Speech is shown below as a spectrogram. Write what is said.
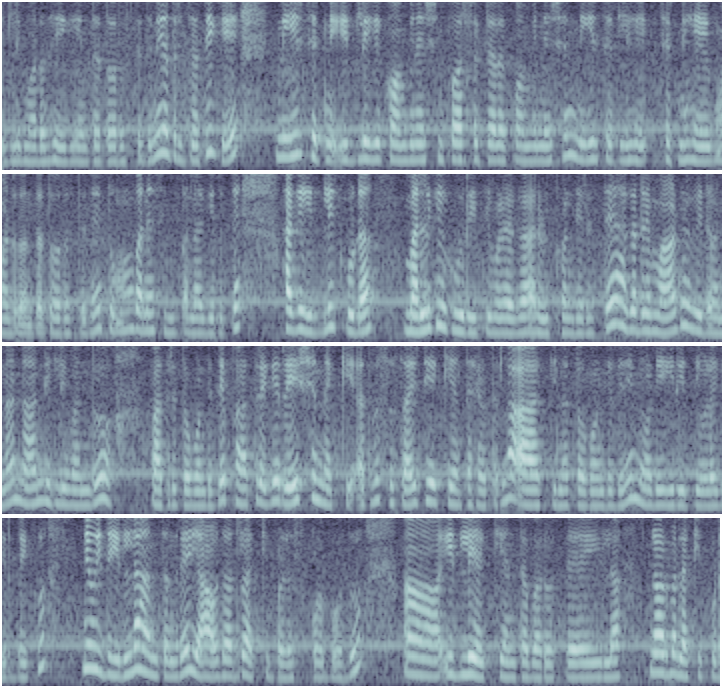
ಇಡ್ಲಿ ಮಾಡೋದು ಹೇಗೆ ಅಂತ ತೋರಿಸ್ತಿದ್ದೀನಿ. ಅದ್ರ ಜೊತೆಗೆ ನೀರು ಚಟ್ನಿ, ಇಡ್ಲಿಗೆ ಕಾಂಬಿನೇಷನ್, ಪರ್ಫೆಕ್ಟ್ ಆದ ಕಾಂಬಿನೇಷನ್ ನೀರು ಚಟ್ನಿ ಚಟ್ನಿ ಹೇಗೆ ಮಾಡೋದು ಅಂತ ತೋರಿಸ್ತಿದ್ದೀನಿ. ತುಂಬಾ ಸಿಂಪಲ್ ಆಗಿರುತ್ತೆ. ಹಾಗೆ ಇಡ್ಲಿ ಕೂಡ ಮಲ್ಲಿಗೆ ಹೂ ರೀತಿ ಒಳಗೆ ಅರಳ್ಕೊಂಡಿರುತ್ತೆ. ಹಾಗಾದರೆ ಮಾಡೋ ವಿಧಾನ ಇಲ್ಲಿ ಒಂದು ಪಾತ್ರೆ ತೊಗೊಂಡಿದ್ದೆ. ಪಾತ್ರೆಗೆ ರೇಷನ್ ಅಕ್ಕಿ ಅಥವಾ ಸೊಸೈಟಿ ಅಕ್ಕಿ ಅಂತ ಹೇಳ್ತಾರಲ್ಲ, ಆ ಅಕ್ಕಿನ ತೊಗೊಂಡಿದ್ದೀನಿ, ನೋಡಿ ಈ ರೀತಿ ಒಳಗಿರಬೇಕು. ನೀವು ಇದು ಇಲ್ಲ ಅಂತಂದರೆ ಯಾವುದಾದ್ರೂ ಅಕ್ಕಿ ಬಳಸ್ಕೊಳ್ಬೋದು. ಇಡ್ಲಿ ಅಕ್ಕಿ ಅಂತ ಬರುತ್ತೆ, ಇಲ್ಲ ನಾರ್ಮಲ್ ಅಕ್ಕಿ ಕೂಡ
